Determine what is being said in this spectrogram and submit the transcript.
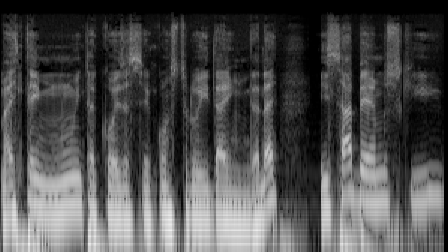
Mas tem muita coisa a ser construída ainda, né? E sabemos que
